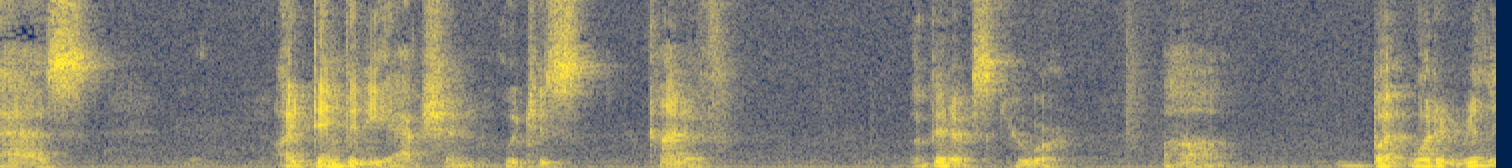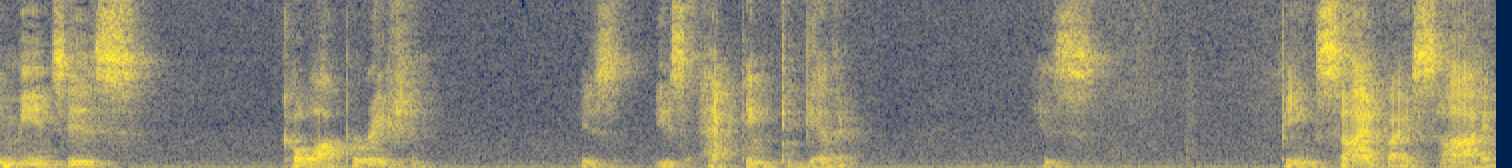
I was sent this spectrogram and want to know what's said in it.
as identity action, which is kind of a bit obscure. Uh, but what it really means is cooperation, is, is acting together, is being side by side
